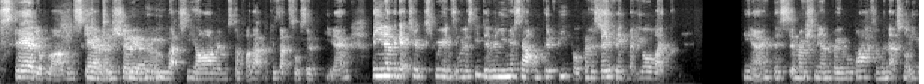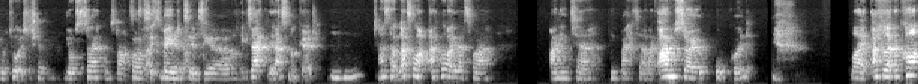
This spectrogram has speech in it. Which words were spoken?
scared of love and scared Yeah, to show yeah. who you actually are and stuff like that because that's also you know then you never get to experience it when it's good and then you miss out on good people because they think that you're like you know this emotionally unavailable person when that's not you at all it's just True. your circumstances past that's made you. experiences, yeah. exactly that's not good Mm-hmm. that's how, that's what I feel like that's where I need to be better. Like I'm so awkward. Like I feel like I can't.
